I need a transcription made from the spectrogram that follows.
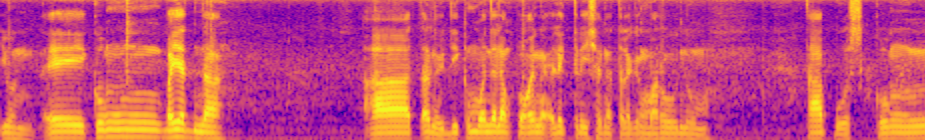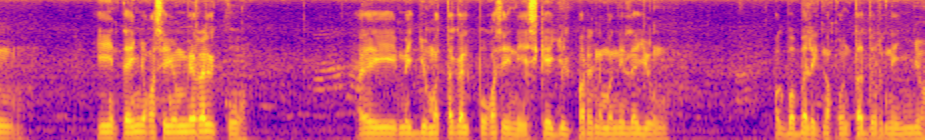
Yun. Eh kung bayad na at ano hindi kumuha na lang po kayo ng electrician na talagang marunong tapos, kung hihintayin nyo kasi yung Meralco, ay medyo matagal po kasi ini-schedule pa rin naman nila yung pagbabalik ng kontador ninyo.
